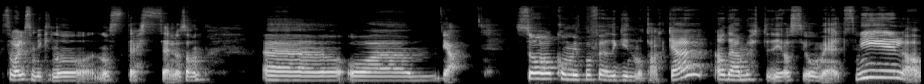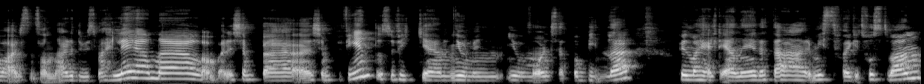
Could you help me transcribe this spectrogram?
så det var liksom ikke noe, noe stress eller noe sånt. Uh, og um, ja. Så kom vi på føde-gyn-mottaket, og der møtte de oss jo med et smil. Og var liksom sånn 'Er det du som er Helene?' Og det var bare kjempe, kjempefint. Og så fikk um, jordmoren sett på bindet. Hun var helt enig. Dette er misfarget fostervann.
